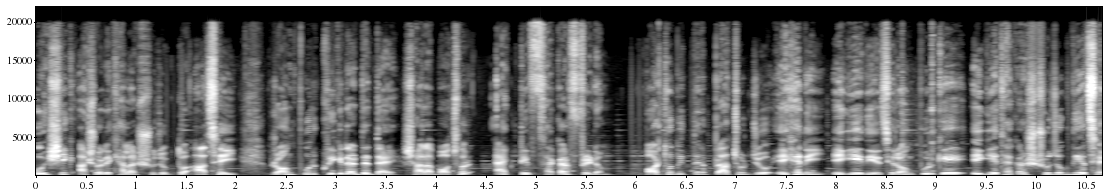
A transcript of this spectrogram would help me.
বৈশ্বিক আসরে খেলার সুযোগ তো আছেই। রংপুর ক্রিকেটারদের দেয় সারা বছর অ্যাক্টিভ থাকার ফ্রিডম অর্থবিত্তের প্রাচুর্য এখানেই এগিয়ে দিয়েছে রংপুরকে, এগিয়ে থাকার সুযোগ দিয়েছে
